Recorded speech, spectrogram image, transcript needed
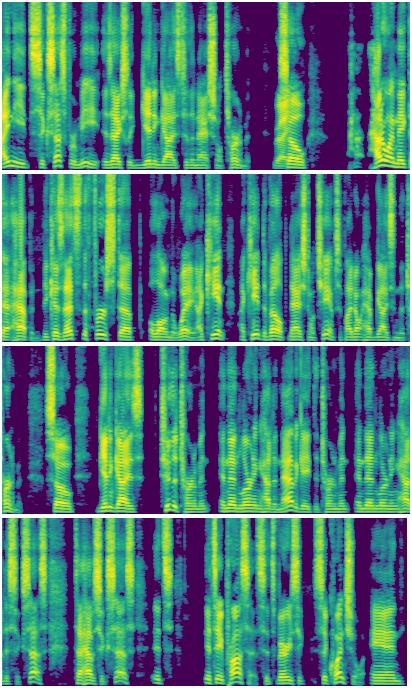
i need success for me is actually getting guys to the national tournament. Right. So how do i make that happen? Because that's the first step along the way. I can't i can't develop national champs if i don't have guys in the tournament. So getting guys to the tournament and then learning how to navigate the tournament and then learning how to success to have success it's it's a process. It's very se- sequential. And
